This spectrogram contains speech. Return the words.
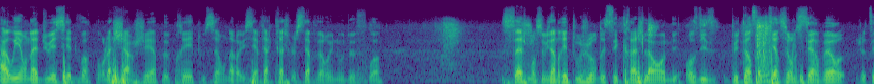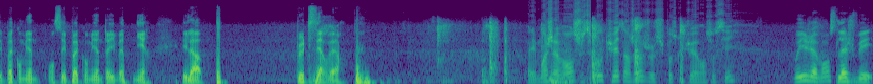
Ah oui, on a dû essayer de voir pour la charger à peu près et tout ça. On a réussi à faire crash le serveur une ou deux fois. Ça, je m'en souviendrai toujours de ces crashs là. On, on se dit putain, ça tire sur le serveur. Je sais pas combien, de- on sait pas combien de temps il va tenir. Et là, peu de serveur. Allez moi j'avance, je sais pas où tu es Tinja, je suppose que tu avances aussi. Oui, j'avance. Là, je vais,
